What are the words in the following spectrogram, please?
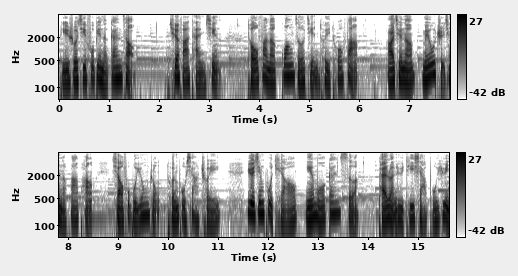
比如说肌肤变得干燥、缺乏弹性，头发呢光泽减退、脱发，而且呢没有止境的发胖，小腹部臃肿、臀部下垂，月经不调、黏膜干涩、排卵率低下、不孕，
